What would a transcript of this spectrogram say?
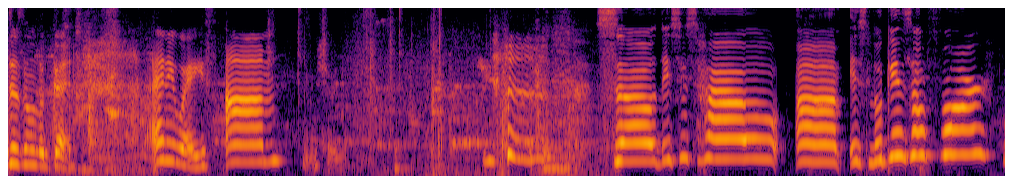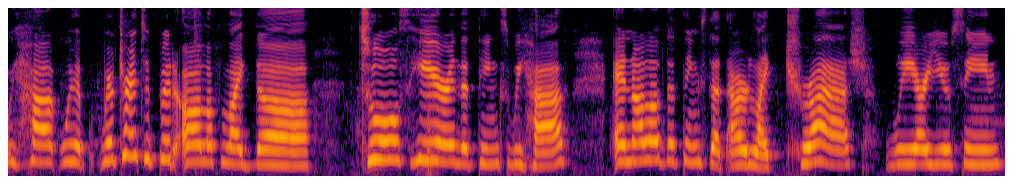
doesn't look good. Anyways, um, let me show you. so this is how um it's looking so far we have we have, we're trying to put all of like the tools here and the things we have. And all of the things that are like trash we are using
